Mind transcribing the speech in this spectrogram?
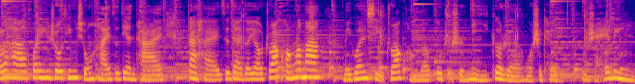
好了哈，欢迎收听熊孩子电台。带孩子带的要抓狂了吗？没关系，抓狂的不只是你一个人。我是 Kerry，我是 Helen。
